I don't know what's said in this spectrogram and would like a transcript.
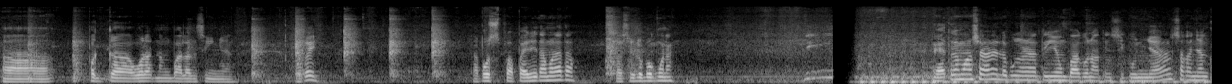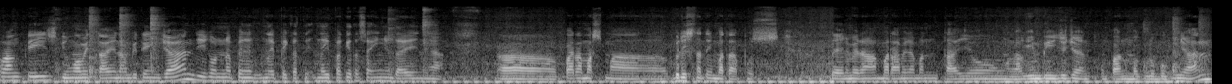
ah, pagka wala ng balancing yan. Okay. Tapos papainitan mo na to. Tapos ilubog mo na. Eto naman siya, nalabog na natin yung bago natin si Kunyar sa kanyang crankcase. Gumamit tayo ng bitin dyan. Hindi ko na naipakita, sa inyo dahil nga ah, para mas mabilis natin matapos. Dahil may marami naman tayong naging video dyan kung paano maglubog niyan.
